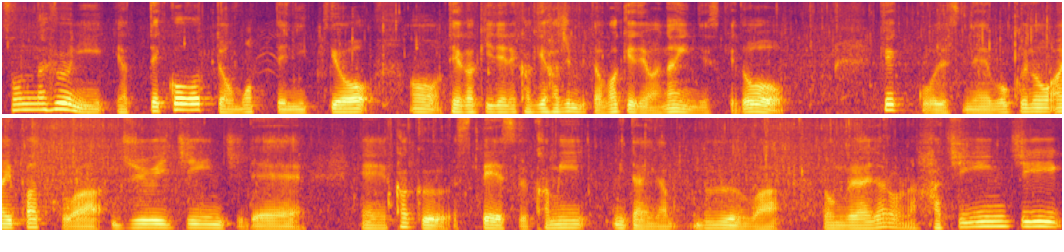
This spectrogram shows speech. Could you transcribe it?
そんな風にやってこうって思って日記を手書きで、ね、書き始めたわけではないんですけど結構ですね僕の iPad は11インチで、えー、各スペース紙みたいな部分はどんぐらいだろうな8インチ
